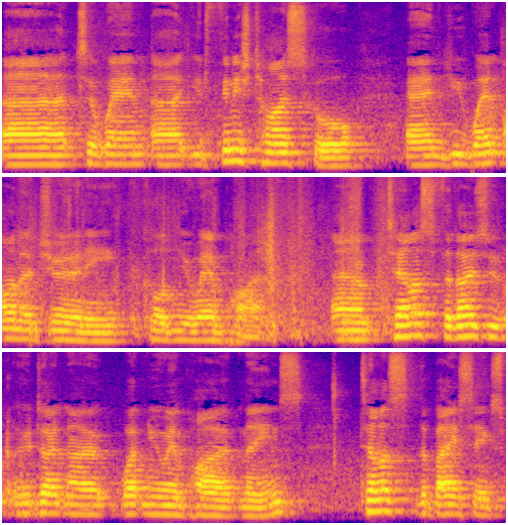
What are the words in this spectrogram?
uh, to when uh, you'd finished high school and you went on a journey called New Empire. Um, tell us, for those who, who don't know what New Empire means, tell us the basics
